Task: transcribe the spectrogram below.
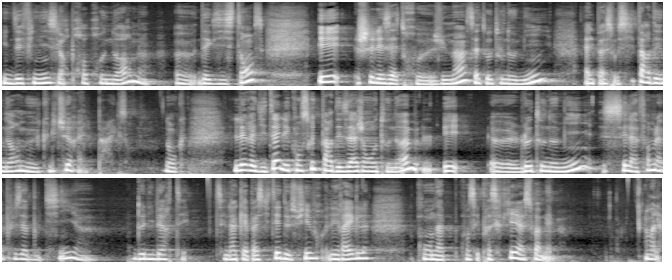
Ils définissent leurs propres normes d'existence. Et chez les êtres humains, cette autonomie, elle passe aussi par des normes culturelles, par exemple. Donc l'hérédité, elle est construite par des agents autonomes et l'autonomie, c'est la forme la plus aboutie de liberté. C'est la capacité de suivre les règles qu'on s'est prescrites à soi-même. Voilà.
